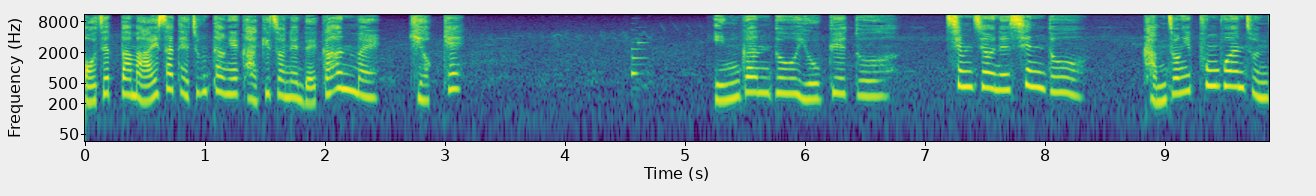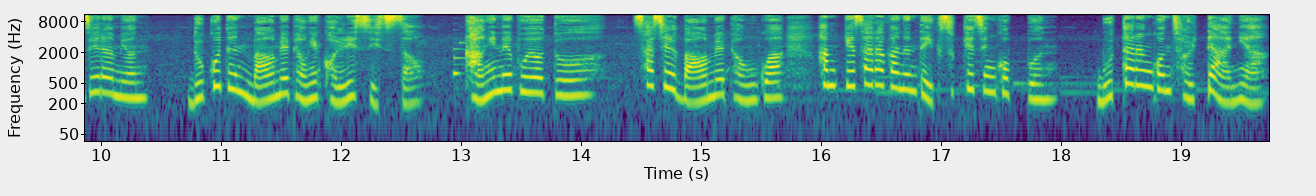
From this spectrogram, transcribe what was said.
어젯밤 아이사 대중탕에 가기 전에 내가 한 말 기억해? 인간도 요괴도 심지어는 신도 감정이 풍부한 존재라면 누구든 마음의 병에 걸릴 수 있어. 강인해 보여도 사실 마음의 병과 함께 살아가는데 익숙해진 것뿐 무탈한 건 절대 아니야.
